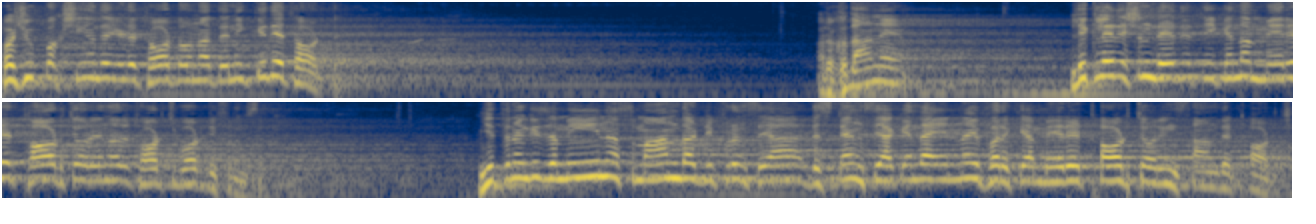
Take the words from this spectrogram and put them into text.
ਪਸ਼ੂ ਪਕਸ਼ੀਆਂ ਦੇ ਜਿਹੜੇ ਥਾਟ ਉਹਨਾਂ ਤੇ ਨਹੀਂ, ਕਿਹਦੇ ਥਾਟ ਤੇ? ਔਰ ਖੁਦਾ ਨੇ ਡਿਕਲੇਰੇਸ਼ਨ ਦੇ ਦਿੱਤੀ, ਕਹਿੰਦਾ ਮੇਰੇ ਥਾਟ ਚ ਔਰ ਇਹਨਾਂ ਦੇ ਥਾਟ ਚ ਬਹੁਤ ਡਿਫਰੈਂਸ ਹੈ। ਜਿਤਨਾ ਕਿ ਜ਼ਮੀਨ ਅਸਮਾਨ ਦਾ ਡਿਫਰੈਂਸ ਆ ਡਿਸਟੈਂਸ ਆ, ਕਹਿੰਦਾ ਇੰਨਾ ਹੀ ਫ਼ਰਕ ਆ, ਮੇਰੇ ਥਾਟ ਚ ਔਰ ਇਨਸਾਨ ਦੇ ਥਾਟ ਚ।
